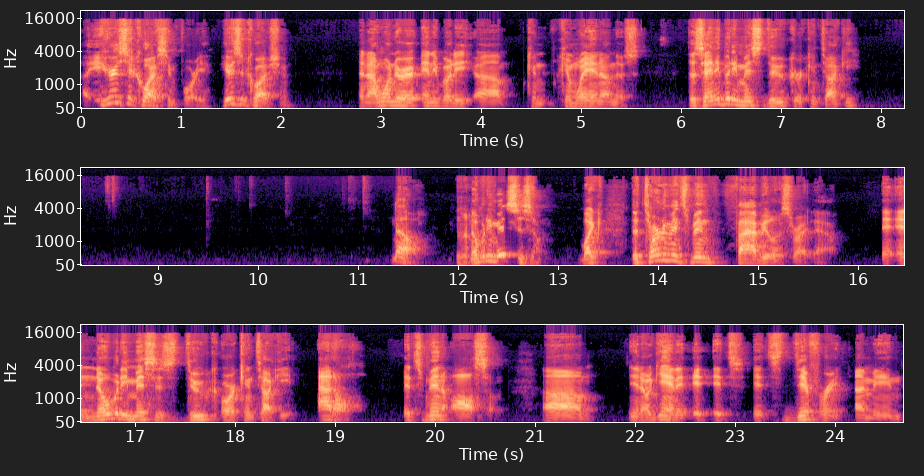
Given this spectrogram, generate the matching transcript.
Uh, here's a question for you. Here's a question, and I wonder if anybody um, can can weigh in on this. Does anybody miss Duke or Kentucky? No, no. nobody misses them. Like the tournament's been fabulous right now, and, and, nobody misses Duke or Kentucky at all. It's been awesome. Um, you know, again, it, it, it's it's different. I mean,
